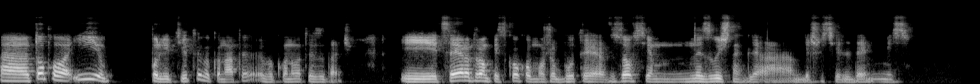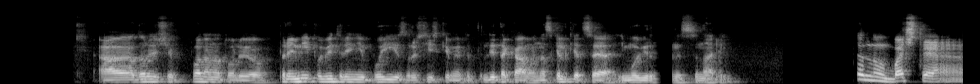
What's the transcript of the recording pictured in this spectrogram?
е, топлива і полетіти, виконати, виконувати задачі. І цей аеродром підскоку може бути в зовсім незвичних для більшості людей місць. А до речі, пане Анатолію, прямі повітряні бої з російськими літаками. Наскільки це ймовірний сценарій? Ну, бачите, е,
